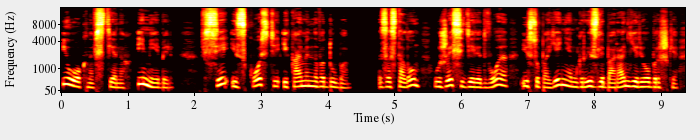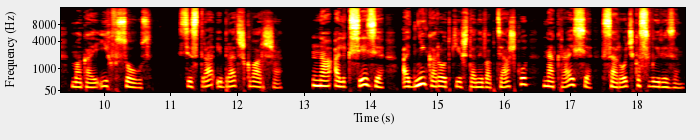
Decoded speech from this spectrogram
и окна в стенах, и мебель. Все из кости и каменного дуба. За столом уже сидели двое и с упоением грызли бараньи ребрышки, макая их в соус. Сестра и брат Шкварша, на Алексезе одни короткие штаны в обтяжку, на Крайсе сорочка с вырезом.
